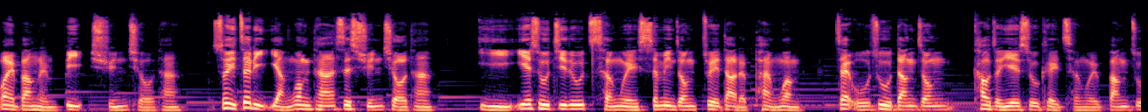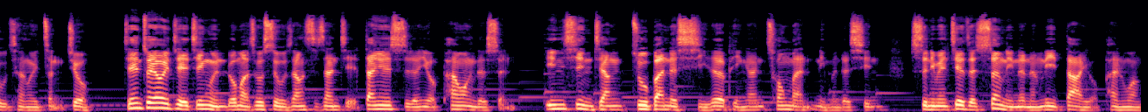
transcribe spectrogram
外邦人必寻求他，所以这里仰望他是寻求他，以耶稣基督成为生命中最大的盼望，在无助当中靠着耶稣可以成为帮助，成为拯救。今天最后一节经文，罗马书十五章十三节，但愿使人有盼望的神，因信将诸般的喜乐平安充满你们的心，使你们借着圣灵的能力大有盼望。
